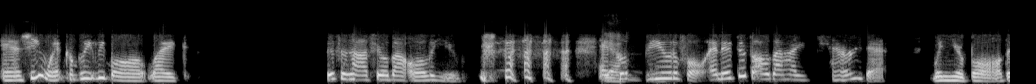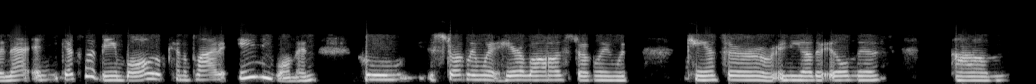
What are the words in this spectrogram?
And she went completely bald. Like, this is how I feel about all of you. and yeah. look beautiful. And it's just all about how you carry that when you're bald. And that, and guess what? Being bald can apply to any woman who is struggling with hair loss, struggling with cancer or any other illness. Um,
